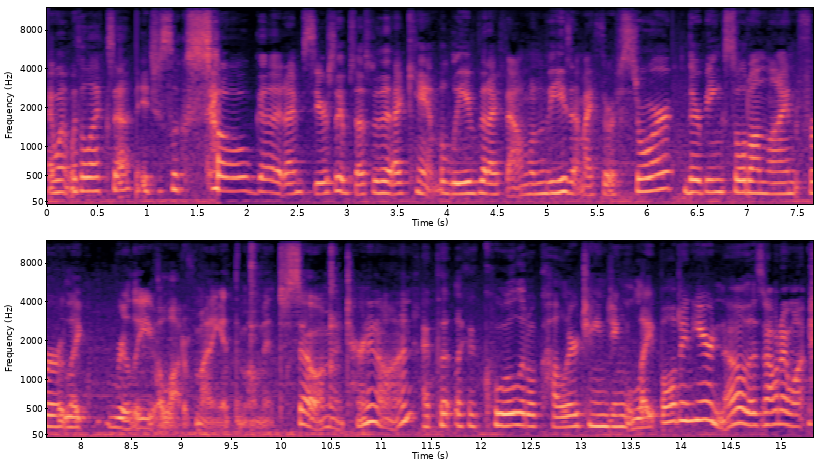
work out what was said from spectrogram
I went with Alexa. It just looks so good. I'm seriously obsessed with it. I can't believe that I found one of these at my thrift store. They're being sold online for like really a lot of money at the moment. So I'm gonna turn it on. I put like a cool little color changing light bulb in here. No, that's not what I want.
